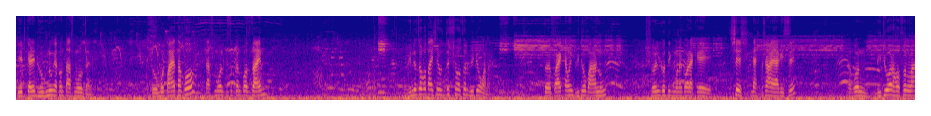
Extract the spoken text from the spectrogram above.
টিকিট কাটি ঢুকনুক, এখন তাজমহল যান তো মোর পায়ে থাকো, তাজমহল কিছুক্ষণ পর যাইম। ভিন্ন জগৎ আইসের উদ্দেশ্য হচ্ছে ভিডিও বানা। তো কয়েকটা আমি ভিডিও বানানু। শরীর গতিক মনে কর একে শেষ ন্যাস পেশা হয়ে গেছে এখন ভিডিও আর হসল না।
